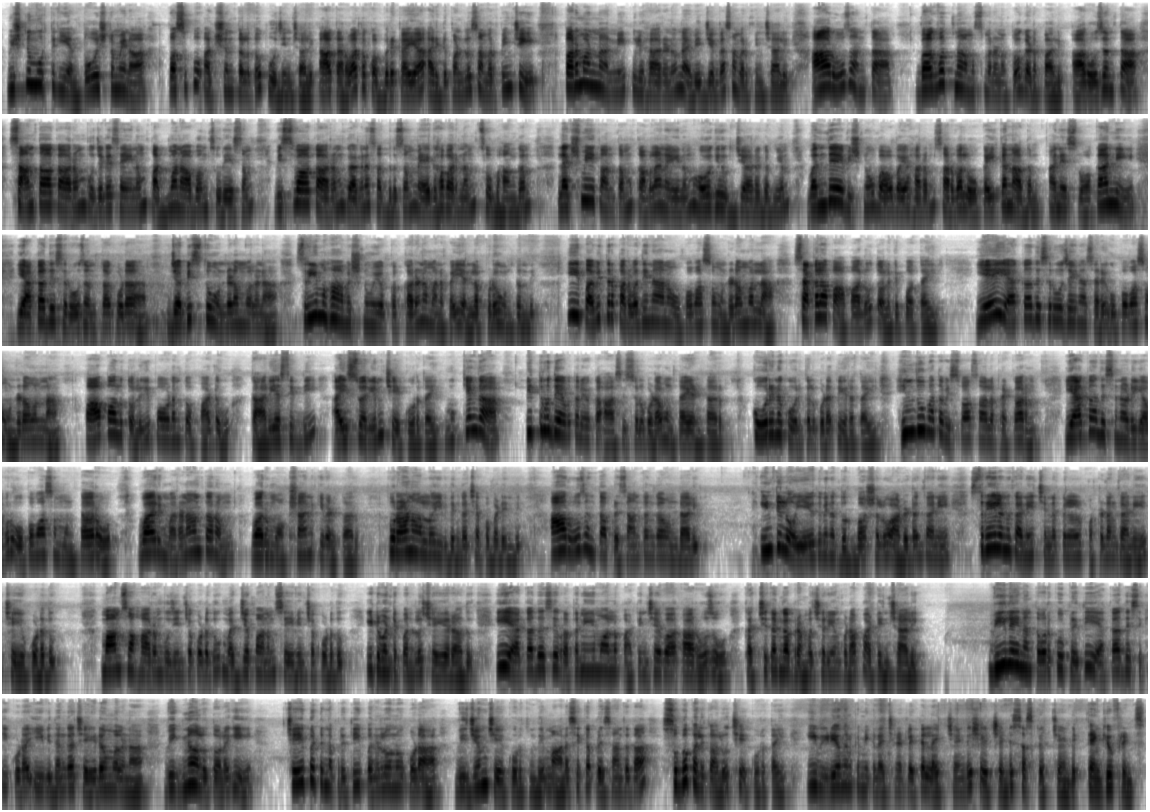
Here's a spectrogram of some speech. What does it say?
విష్ణుమూర్తికి ఎంతో ఇష్టమైన పసుపు అక్షంతలతో పూజించాలి. ఆ తర్వాత కొబ్బరికాయ అరటిపండ్లు సమర్పించి పరమాన్నాన్ని పులిహారను నైవేద్యంగా సమర్పించాలి. ఆ రోజంతా భగవత్ నామస్మరణతో గడపాలి. ఆ రోజంతా శాంతాకారం భుజగశయనం పద్మనాభం సురేశం విశ్వాకారం గగన సదృశం మేఘవర్ణం శుభాంగం లక్ష్మీకాంతం కమలనయనం హోగి ఉద్యారగమ్యం వందే విష్ణు భవభయహరం సర్వలోకైకనాథం అనే శ్లోకాన్ని ఏకాదశి రోజంతా కూడా జపిస్తూ ఉండడం వలన శ్రీ మహావిష్ణువు యొక్క కరుణ మనపై ఎల్లప్పుడూ ఉంటుంది. ఈ పవిత్ర పర్వదినాన ఉపవాసం ఉండడం వల్ల సకల పాపాలు తొలగిపోతాయి. ఏ ఏకాదశి రోజైనా సరే ఉపవాసం ఉండడం వలన పాపాలు తొలగిపోవడంతో పాటు కార్యసిద్ధి ఐశ్వర్యం చేకూరుతాయి. ముఖ్యంగా పితృదేవతల యొక్క ఆశీస్సులు కూడా ఉంటాయంటారు. కోరిన కోరికలు కూడా తీరతాయి. హిందూ మత విశ్వాసాల ప్రకారం ఏకాదశి నాడు ఎవరు ఉపవాసం ఉంటారో వారి మరణాంతరం వారు మోక్షానికి వెళ్తారు. పురాణాల్లో ఈ విధంగా చెప్పబడింది. ఆ రోజంతా ప్రశాంతంగా ఉండాలి. ఇంటిలో ఏ విధమైన దుర్భాషలు ఆడటం కానీ స్త్రీలను కానీ చిన్నపిల్లలు కొట్టడం కానీ చేయకూడదు. మాంసాహారం భుజించకూడదు మద్యపానం సేవించకూడదు. ఇటువంటి పనులు చేయరాదు. ఈ ఏకాదశి వ్రత నియమాలను పాటించేవారు ఆ రోజు ఖచ్చితంగా బ్రహ్మచర్యం కూడా పాటించాలి. వీలైనంత వరకు ప్రతి ఏకాదశికి కూడా ఈ విధంగా చేయడం వలన విఘ్నాలు తొలగి చేపట్టిన ప్రతి పనిలోనూ కూడా విజయం చేకూరుతుంది. మానసిక ప్రశాంతత శుభ ఫలితాలు చేకూరుతాయి. ఈ వీడియో కనుక మీకు నచ్చినట్లయితే లైక్ చేయండి షేర్ చేయండి సబ్స్క్రైబ్ చేయండి. Thank you friends.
